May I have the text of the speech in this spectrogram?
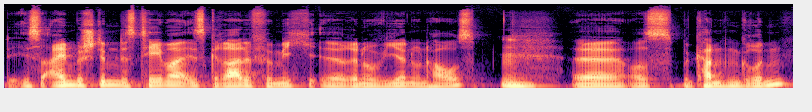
ist ein bestimmtes Thema, ist gerade für mich äh, Renovieren und Haus. Mhm. äh, aus bekannten Gründen.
